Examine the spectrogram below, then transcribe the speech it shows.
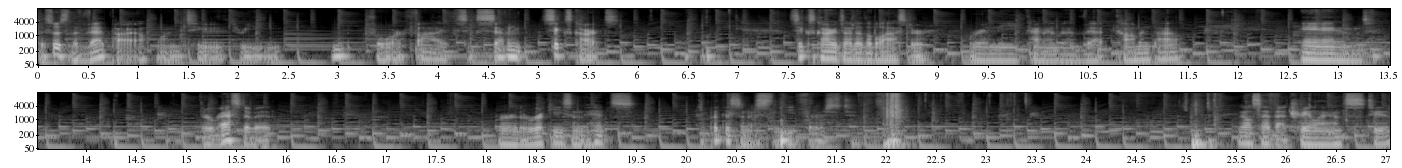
This was the vet pile. One, two, three, four, five, six, seven, six cards. Six cards out of the blaster were in the kind of the vet common pile. And the rest of it were the rookies and the hits. Put this in a sleeve first. We also had that Trey Lance too.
